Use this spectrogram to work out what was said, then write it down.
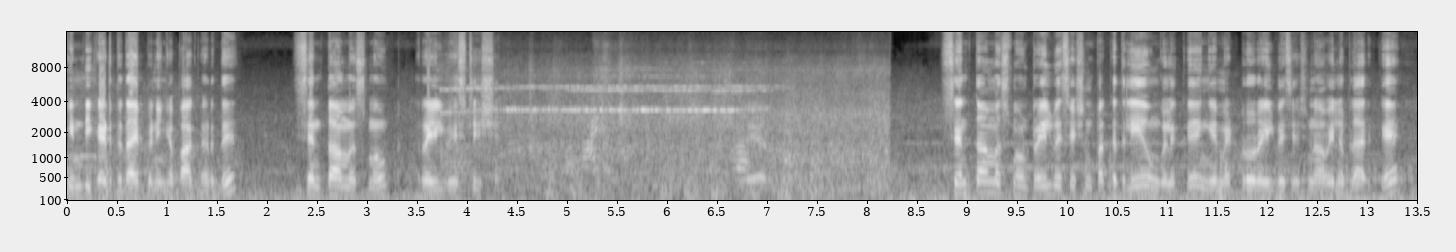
கிண்டிக்கு அடுத்ததாக இப்போ நீங்கள் பார்க்கறது Saint Thomas Mount railway station. Saint Thomas Mount railway station பக்கத்துலேயே உங்களுக்கு இங்கே மெட்ரோ ரயில்வே ஸ்டேஷனும் அவைலபிளாக இருக்குது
